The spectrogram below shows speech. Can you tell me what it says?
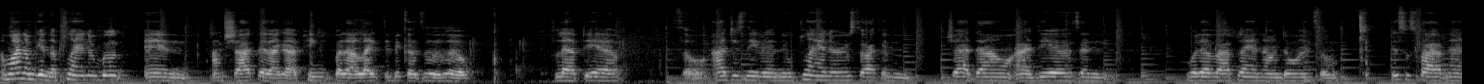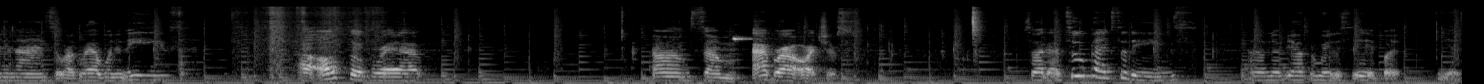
I wound up getting a planner book and I'm shocked that I got pink, but I liked it because of the little flap they have. So I just needed a new planner so I can jot down ideas and whatever I plan on doing. So this was $5.99, so I grabbed one of these. I also grabbed um, some eyebrow archers. So I got two packs of these. I don't know if y'all can really see it, but yes.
